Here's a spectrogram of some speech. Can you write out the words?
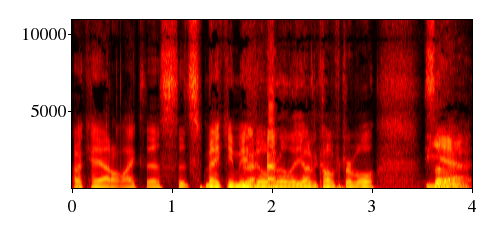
"Okay, I don't like this. It's making me feel really uncomfortable." So yeah,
